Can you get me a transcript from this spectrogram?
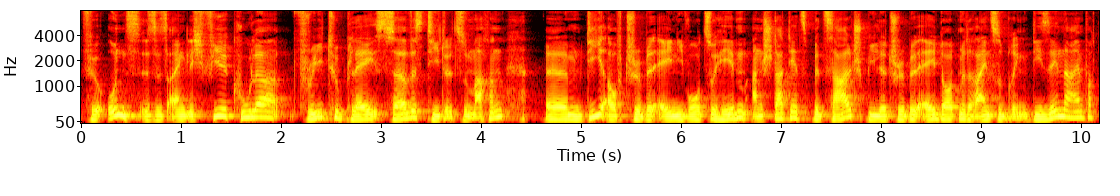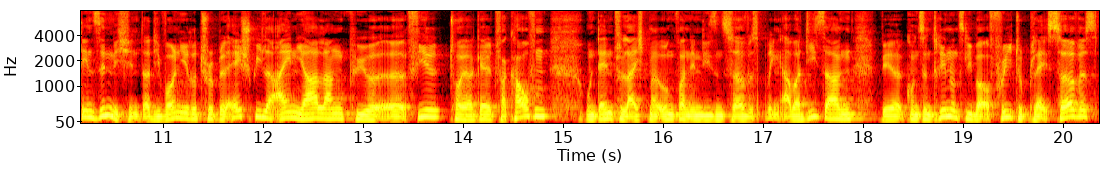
für uns ist es eigentlich viel cooler, Free-to-Play Service-Titel zu machen, ähm, die auf AAA-Niveau zu heben, anstatt jetzt Bezahlspiele AAA dort mit reinzubringen. Die sehen da einfach den Sinn nicht hinter. Die wollen ihre AAA-Spiele ein Jahr lang für äh, viel teuer Geld verkaufen und dann vielleicht mal irgendwann in diesen Service bringen. Aber die sagen, wir konzentrieren uns lieber auf Free-to-Play Service,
